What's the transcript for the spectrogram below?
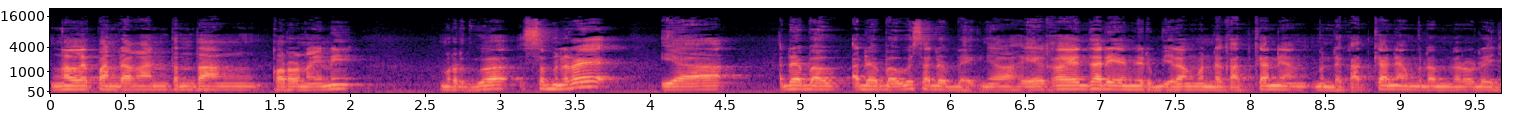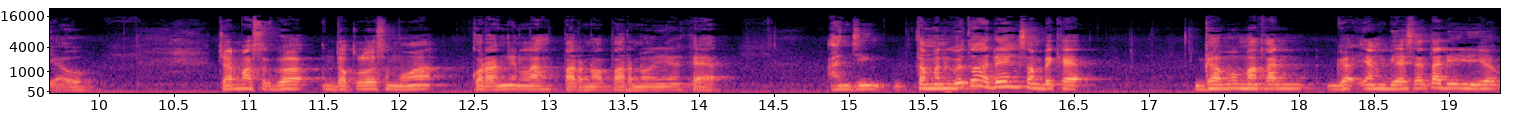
ngeliat pandangan tentang Corona ini, menurut gue sebenarnya ya ada bag- ada bagus ada baiknya lah. Ya kalian tadi Emir bilang mendekatkan yang mendekatkan yang benar-benar udah jauh. Cuman maksud gue untuk lo semua kurangin lah parno-parnonya kayak anjing. Temen gue tuh ada yang sampai kayak gak mau makan gak yang biasa tadi dia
